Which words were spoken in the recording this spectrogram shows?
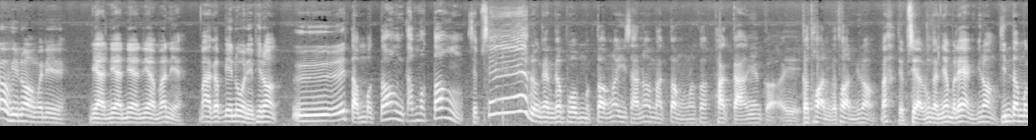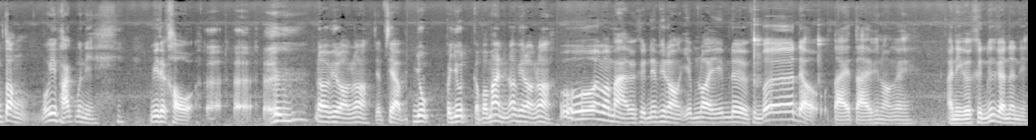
วพี่น้องวันนี้เนี่ยเนี่ยเนี่ยเนี่ยมาเนี่ยมากับเมนูนี่พี่น้องเออตำบักต้องตำบักต้องเซ็บเซ บรวมกันครับผมบักตองเนาะอีสานเนาะหมักตองแล้วก็ภาคกลางยังก็ไอ้กระท่อนกระท่อนพี่น้องมาเซ็บเซ็บรวมกันยามมื้อแรงพี่น้องกินตำบักตองบ่มีผักมื้อนี้มีแต่เขาเนาะพี่น้องเนาะเจ็บเสียบยุคประยุทธ์กับประมาณนี้เนาะพี่น้องเนาะโอ้ยมาหมาก็ขึ้นเนี่ยพี่น้องเอ็มลอยเอ็มเดอร์ขึ้นเบิดเดี๋ยวตายตายพี่น้องเลยอันนี้ก็ขึ้นคือกันนั่นนี่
